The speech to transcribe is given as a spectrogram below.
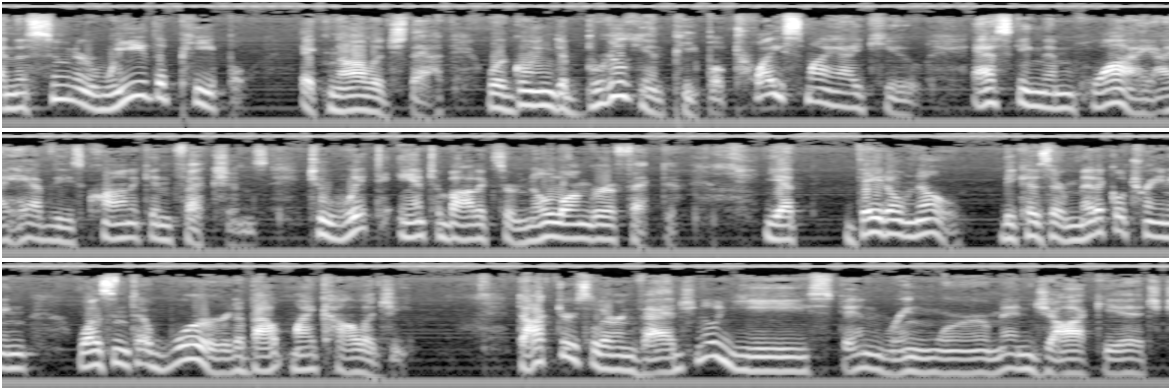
And the sooner we, the people, acknowledge that, we're going to brilliant people, twice my IQ, asking them why I have these chronic infections, to wit, antibiotics are no longer effective. Yet they don't know because their medical training wasn't a word about mycology. Doctors learn vaginal yeast and ringworm and jock itch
